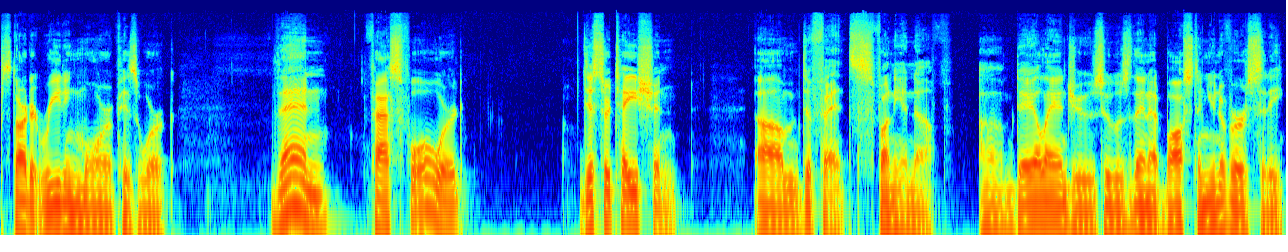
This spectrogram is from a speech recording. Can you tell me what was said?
started reading more of his work. Then, fast forward, dissertation um, defense, funny enough um, Dale Andrews, who was then at Boston University,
